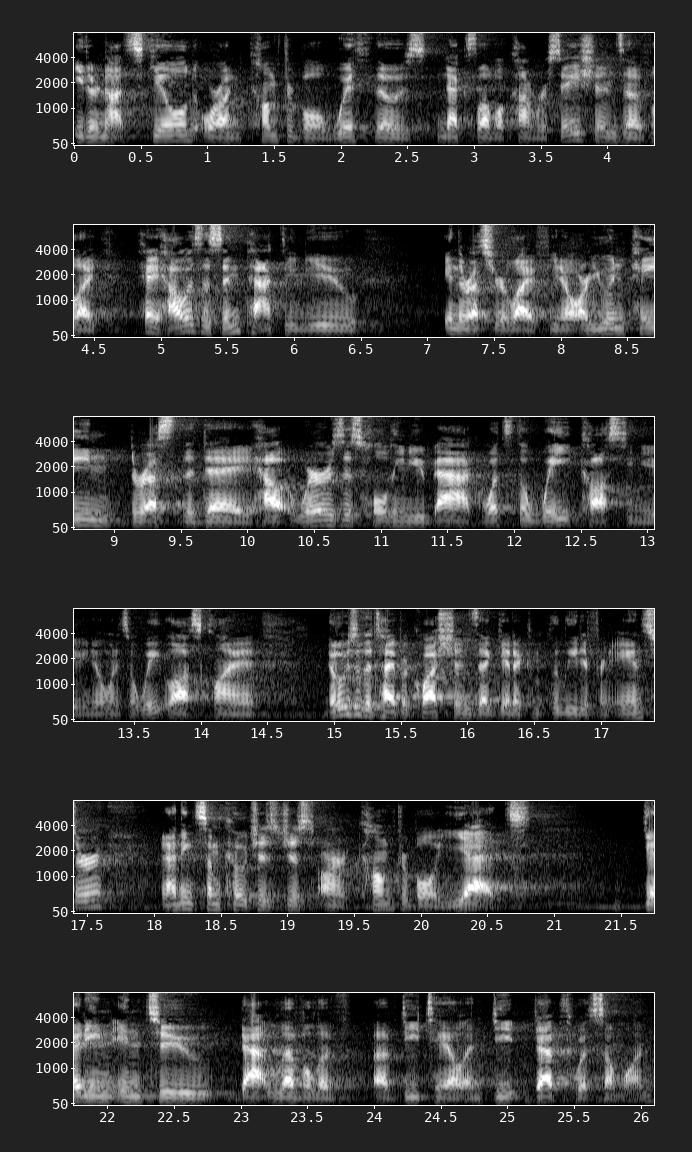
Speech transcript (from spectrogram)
either not skilled or uncomfortable with those next level conversations of like, hey, how is this impacting you in the rest of your life? You know, are you in pain the rest of the day? How, where is this holding you back? What's the weight costing you? You know, when it's a weight loss client, those are the type of questions that get a completely different answer. And I think some coaches just aren't comfortable yet getting into that level of, of detail and deep depth with someone.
